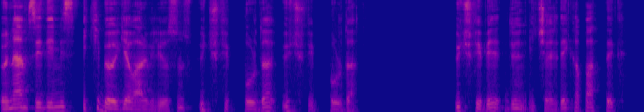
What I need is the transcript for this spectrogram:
Önemsediğimiz iki bölge var biliyorsunuz. 3 fib burada, 3 fib burada. 3 fibi dün içeride kapattık.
